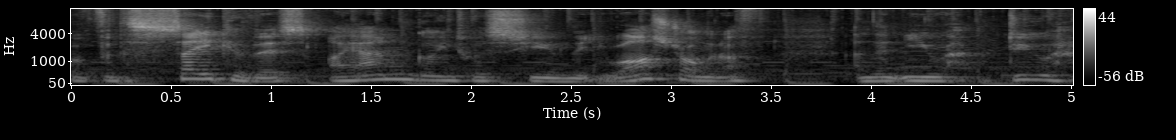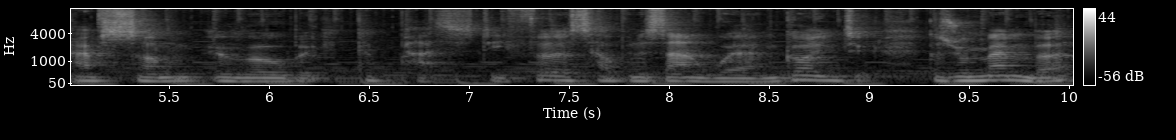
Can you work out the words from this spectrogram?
But for the sake of this, I am going to assume that you are strong enough and then you do have some aerobic capacity first, help understand where I'm going to. Because remember,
